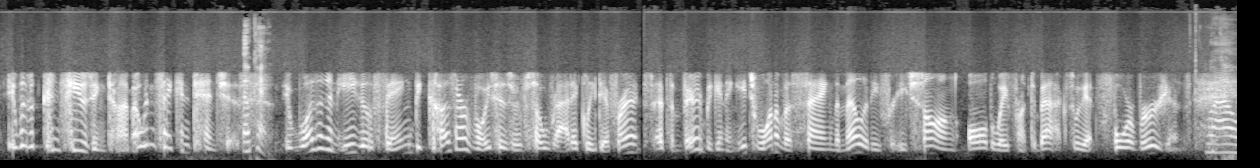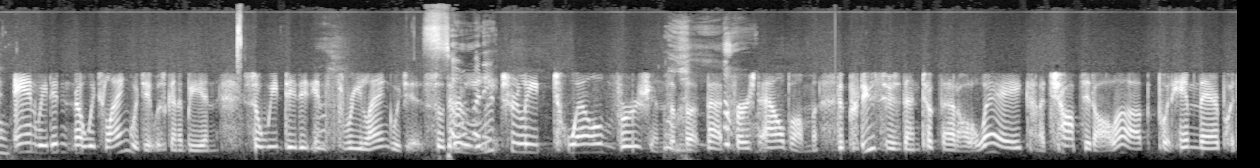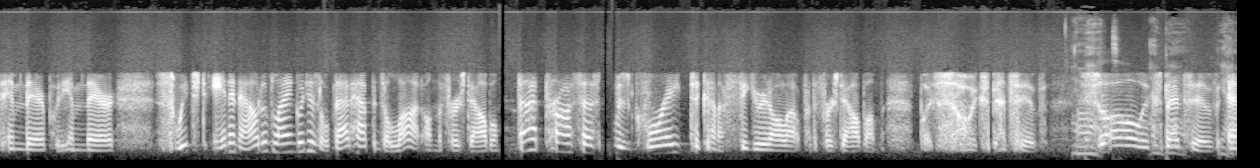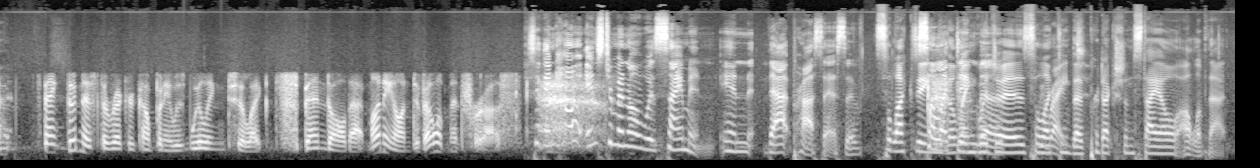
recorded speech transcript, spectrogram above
It was a confusing time. I wouldn't say contentious. Okay. It wasn't an ego thing because our voices are so radically different. At the very beginning, each one of us sang the melody for each song all the way front to back. So we had four versions. Wow. And we didn't know which language it was going to be in, so we did it in three languages. So, So there are literally 12 versions of the, that first album. The producers then took that all away, kind of chopped it all up, put him there, put him there, put him there, switched in and out of languages. That happens a lot on the first album. That process was great to kind of figure it all out for the first album, but so expensive. So expensive. Yeah. And thank goodness the record company was willing to like spend all that money on development for us. so? Then, how instrumental was Simon in that process of Selecting, Selecting the the- languages, selecting right. the production style, all of that.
